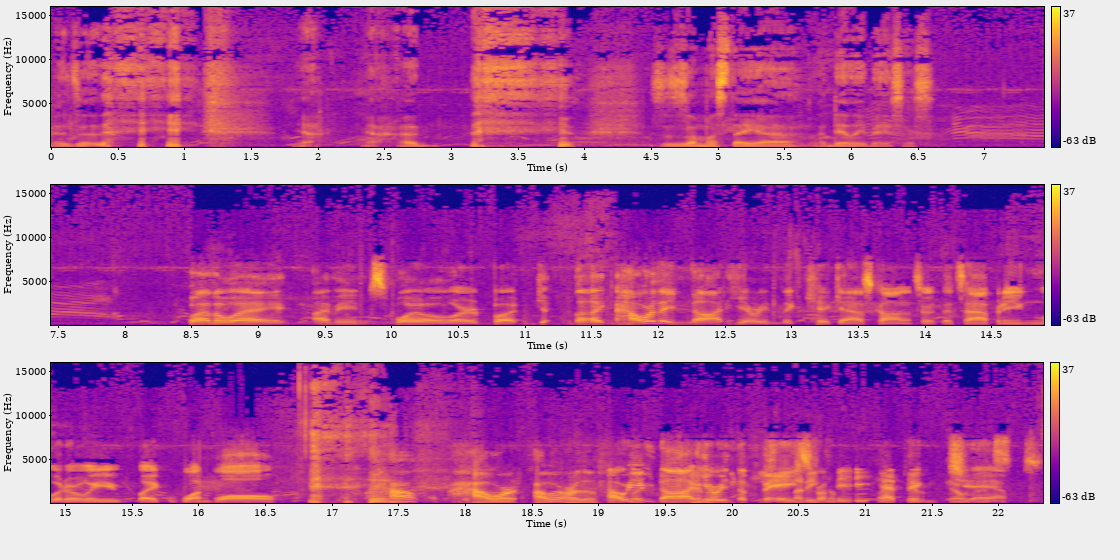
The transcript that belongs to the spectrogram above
It's a, yeah, yeah. Uh, this is almost a uh, a daily basis. By the way, I mean, spoiler alert, but like, how are they not hearing the kick-ass concert that's happening literally like one wall? how how are how are the How are you like, not every- hearing the bass from them, the like, epic give them donuts? jams?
